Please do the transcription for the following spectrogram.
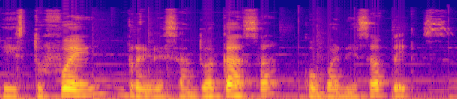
Esto fue Regresando a casa con Vanessa Pérez.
